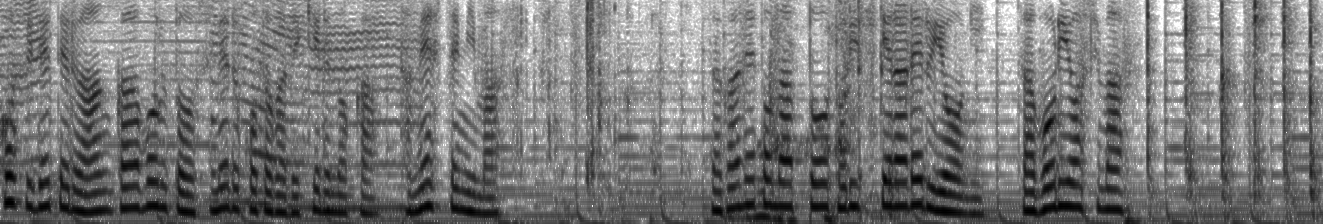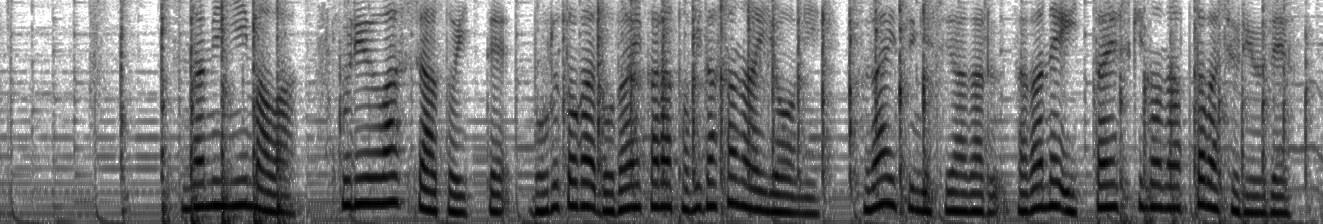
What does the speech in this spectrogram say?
少し出てるアンカーボルトを締めることができるのか試してみます。座金とナットを取り付けられるように座彫りをします。ちなみに今はスクリューワッシャーといってボルトが土台から飛び出さないようにスライチに仕上がる座金一体式のナットが主流です。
